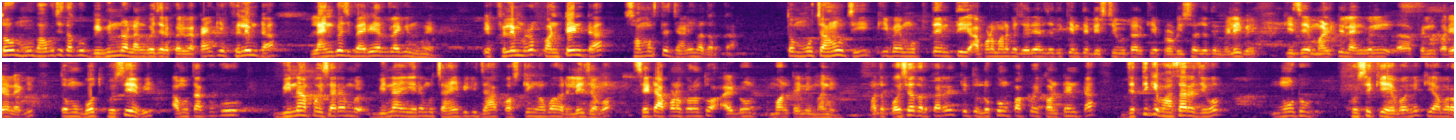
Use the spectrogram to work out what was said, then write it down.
तो मुझे भावुँ विभिन्न लांगुएज कराया कहीं फिल्मटा लांगुएज बारिअर लगे नुहे ଏ ଫିଲ୍ମର କଣ୍ଟେଣ୍ଟଟା ସମସ୍ତେ ଜାଣିବା ଦରକାର ତ ମୁଁ ଚାହୁଁଛି କି ଭାଇ ମୋତେ ଏମିତି ଆପଣମାନଙ୍କ ଜରିଆରେ ଯଦି କେମିତି ଡିଷ୍ଟ୍ରିବ୍ୟୁଟର କିଏ ପ୍ରଡ୍ୟୁସର ଯଦି ମିଳିବେ କି ଯେ ମଲ୍ଟି ଲାଙ୍ଗୁଏଜ ଫିଲ୍ମ କରିବା ଲାଗି ତ ମୁଁ ବହୁତ ଖୁସି ହେବି ଆଉ ମୁଁ ତାଙ୍କୁ ବିନା ପଇସାରେ ବିନା ଇଏରେ ମୁଁ ଚାହିଁବି କି ଯାହା କଷ୍ଟିଂ ହେବ ରିଲିଜ୍ ହେବ ସେଇଟା ଆପଣ କରନ୍ତୁ I don't want any money ମୋତେ ପଇସା ଦରକାର କିନ୍ତୁ ଲୋକଙ୍କ ପାଖକୁ ଏ କଣ୍ଟେଣ୍ଟଟା ଯେତିକି ଭାଷାରେ ଯିବ ମୋଠୁ ଖୁସି କିଏ ହେବନି କି ଆମର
